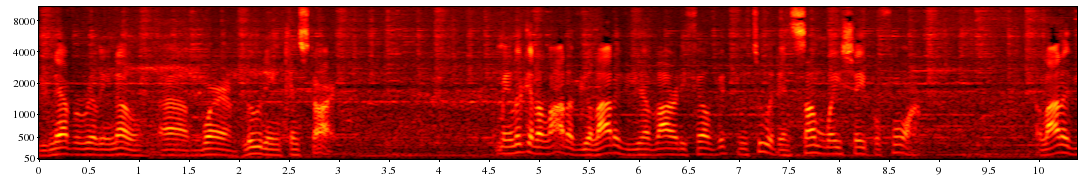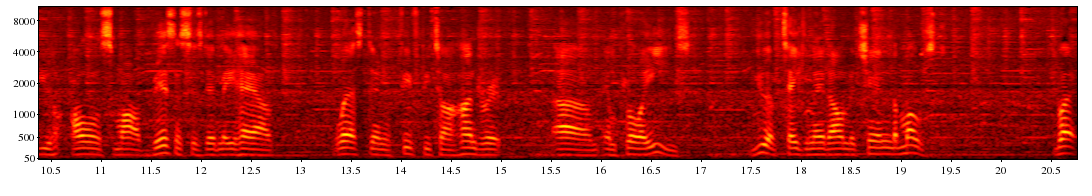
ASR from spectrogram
you never really know uh, where looting can start. I mean, look at a lot of you. A lot of you have already fell victim to it in some way, shape, or form. A lot of you own small businesses that may have less than 50 to 100 um, employees. You have taken it on the chin the most. But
